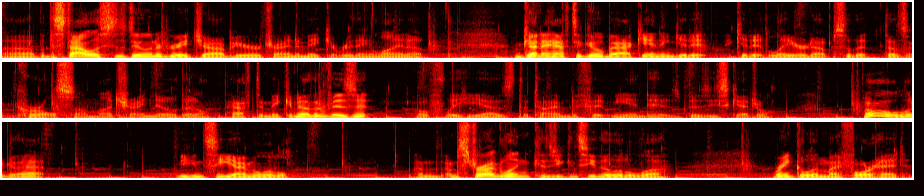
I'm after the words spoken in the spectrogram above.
Uh, but the stylist is doing a great job here trying to make everything line up. I'm gonna have to go back in and get it get it layered up so that it doesn't curl so much. I know that I'll have to make another visit. Hopefully he has the time to fit me into his busy schedule. Oh, look at that. You can see I'm a little I'm, I'm struggling because you can see the little uh, wrinkle in my forehead.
